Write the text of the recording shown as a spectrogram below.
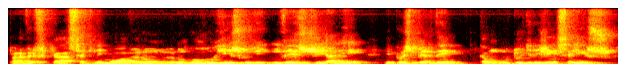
para verificar se aquele imóvel eu não, eu não corro risco de investir ali e depois perder. Então, o do diligência é isso.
